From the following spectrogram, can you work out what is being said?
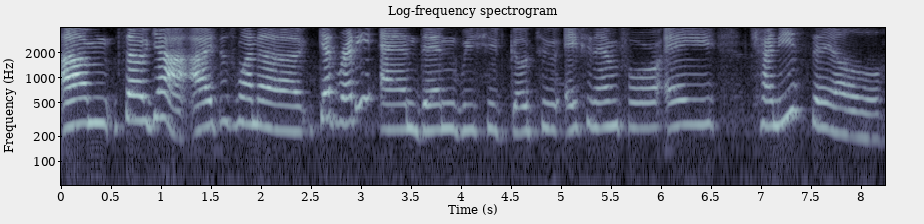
Um, so yeah, I just wanna get ready and then we should go to H&M for a Chinese sale.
